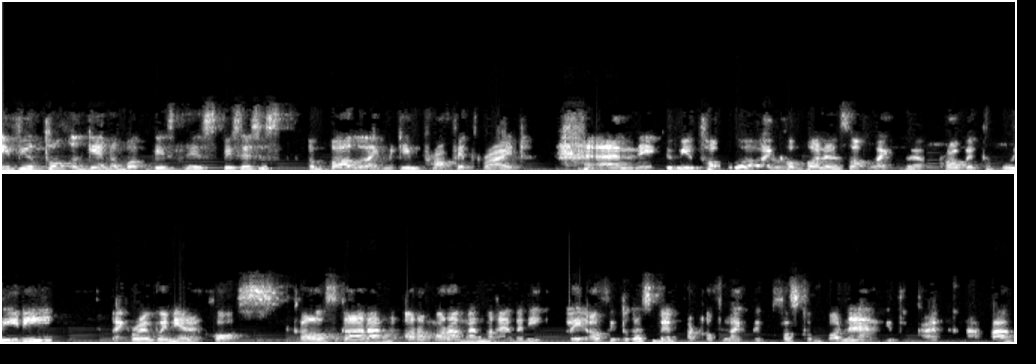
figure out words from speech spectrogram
if you talk again about business business is about like making profit right and if you talk about like sure. components of like the profitability like revenue and cost. Kalau sekarang orang-orang kan makanya tadi layoff itu kan sebenarnya part of like the cost component gitu kan. Kenapa?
